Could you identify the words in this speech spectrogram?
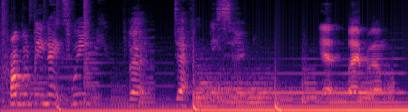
probably next week, but definitely soon. Yeah. Bye everyone.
